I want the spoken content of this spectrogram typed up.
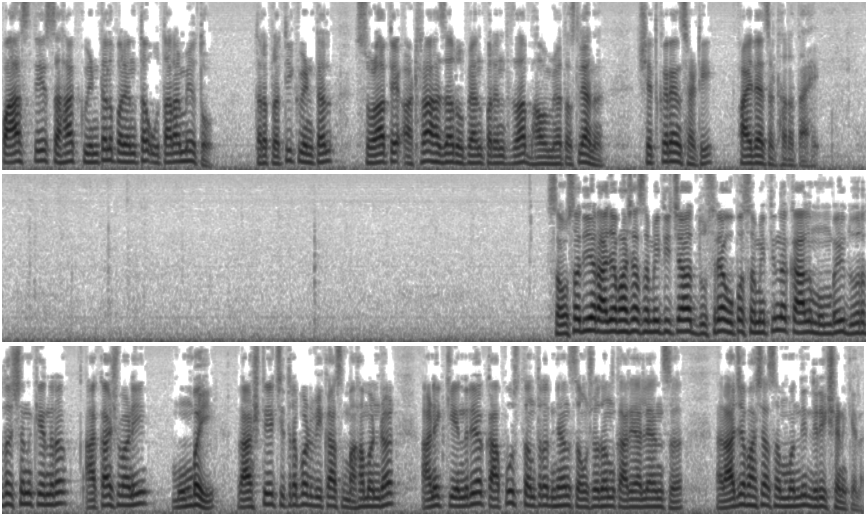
पाच ते सहा क्विंटलपर्यंत उतारा मिळतो. तर प्रति क्विंटल सोळा ते अठरा हजार रुपयांपर्यंतचा भाव मिळत असल्यानं शेतकऱ्यांसाठी फायद्याचं ठरत आहे. संसदीय राजभाषा समितीच्या दुसऱ्या उपसमितीनं काल मुंबई दूरदर्शन केंद्र आकाशवाणी मुंबई राष्ट्रीय चित्रपट विकास महामंडळ आणि केंद्रीय कापूस तंत्रज्ञान संशोधन कार्यालयांचं राजभाषासंबंधी निरीक्षण केलं.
